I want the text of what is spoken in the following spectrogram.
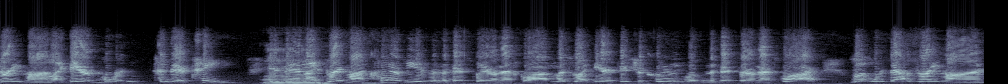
Draymond. Like, they're important to their team. And then, like, Draymond clearly isn't the best player on that squad, much like Derek Fisher clearly wasn't the best player on that squad. But without Draymond,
